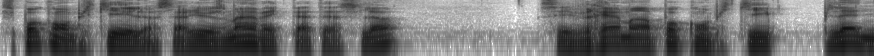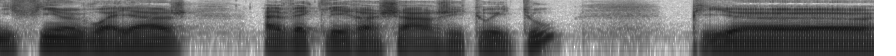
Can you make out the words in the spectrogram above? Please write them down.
C'est pas compliqué, là. Sérieusement, avec ta Tesla, c'est vraiment pas compliqué. Planifier un voyage avec les recharges et tout et tout. Puis euh,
